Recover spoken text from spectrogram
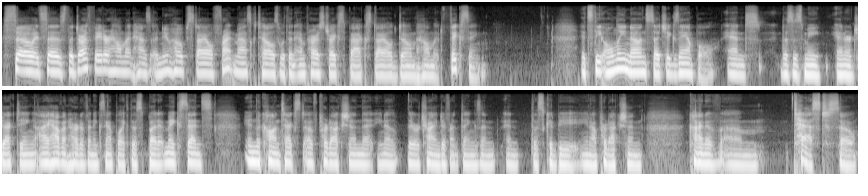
So it says the Darth Vader helmet has a New Hope style front mask tails with an Empire Strikes Back style dome helmet fixing. It's the only known such example. And this is me interjecting. I haven't heard of an example like this, but it makes sense in the context of production that, you know, they were trying different things and, and this could be, you know, production kind of um, test. So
